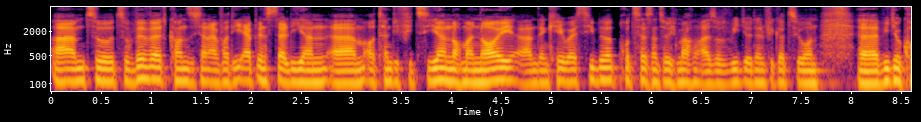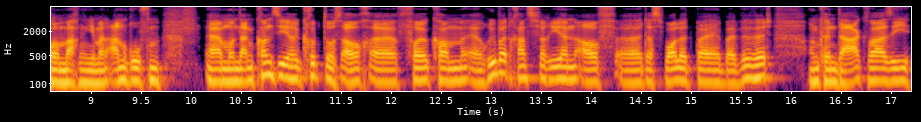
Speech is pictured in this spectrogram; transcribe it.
ähm, zu, zu Vivid, konnten sich dann einfach die App installieren, ähm, authentifizieren, nochmal neu ähm, den KYC-Prozess natürlich machen, also Videoidentifikation, äh, Videocall machen, jemanden anrufen ähm, und dann konnten sie ihre Kryptos auch äh, vollkommen äh, rüber transferieren auf äh, das Wallet bei, bei Vivid und können da quasi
